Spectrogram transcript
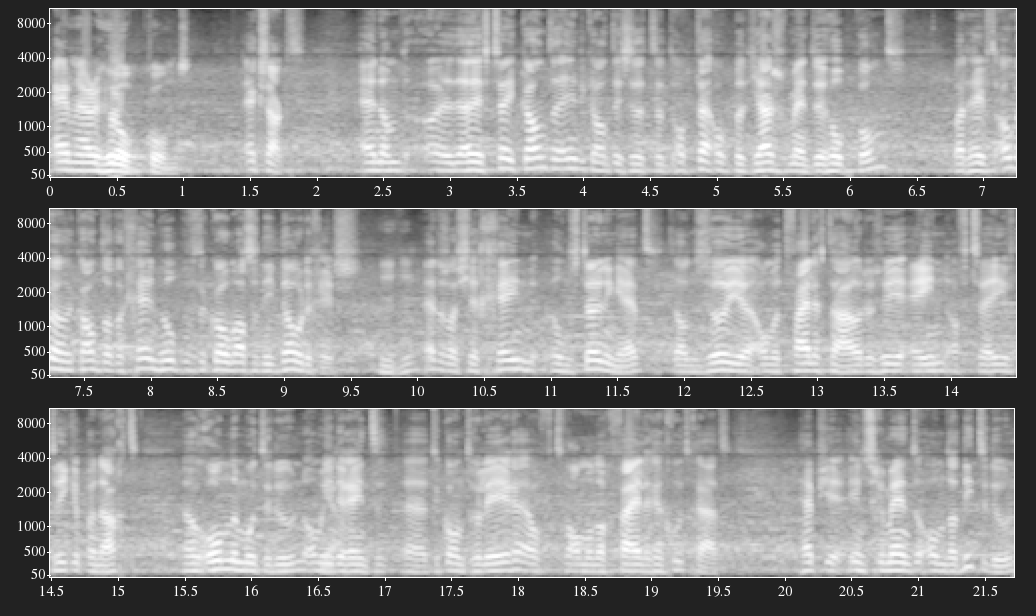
en er hulp komt. Exact. En om, dat heeft twee kanten. Aan de ene kant is dat het op, op het juiste moment de hulp komt. Maar het heeft ook aan de kant dat er geen hulp hoeft te komen als het niet nodig is. Mhm. dus als je geen ondersteuning hebt, dan zul je om het veilig te houden, zul je één of twee of drie keer per nacht een ronde moeten doen om iedereen te, uh, te, controleren of het allemaal nog veilig en goed gaat. Heb je instrumenten om dat niet te doen,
